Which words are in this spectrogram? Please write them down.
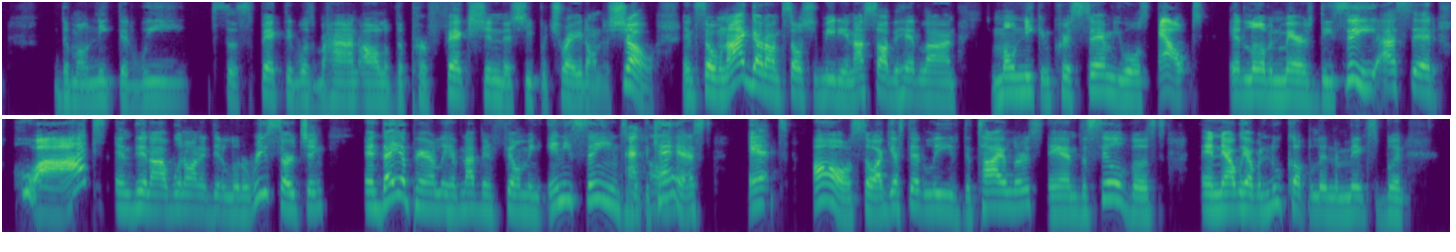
the Monique that we suspected was behind all of the perfection that she portrayed on the show. And so when I got on social media and I saw the headline, Monique and Chris Samuels out at Love and Marriage DC, I said, What? And then I went on and did a little researching, and they apparently have not been filming any scenes at with the all. cast at all. So I guess that leaves the Tylers and the Silvas. And now we have a new couple in the mix. But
